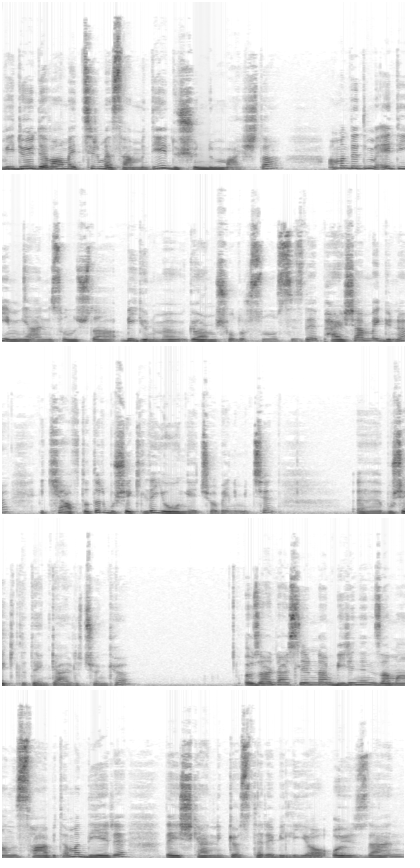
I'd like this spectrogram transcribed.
Videoyu devam ettirmesem mi diye düşündüm başta. Ama dedim edeyim yani sonuçta bir günümü görmüş olursunuz siz de. Perşembe günü iki haftadır bu şekilde yoğun geçiyor benim için. Ee, bu şekilde denk geldi çünkü. Özel derslerimden birinin zamanı sabit ama diğeri değişkenlik gösterebiliyor. O yüzden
